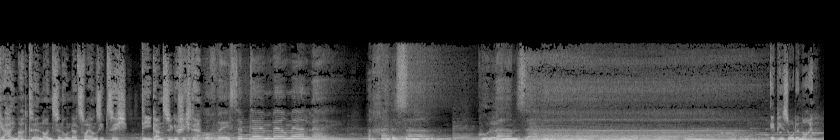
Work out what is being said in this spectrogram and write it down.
Geheimakte 1972. Die ganze Geschichte. Episode 9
